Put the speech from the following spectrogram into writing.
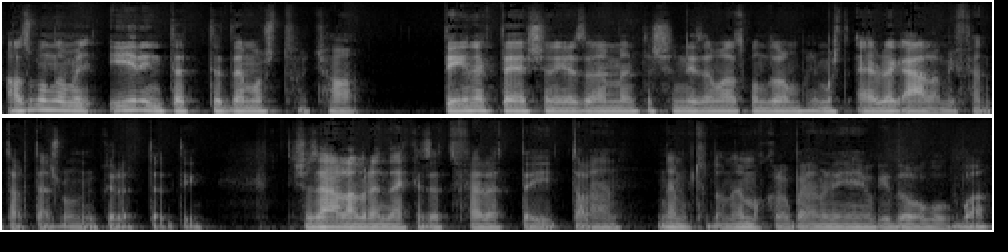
azt gondolom, hogy érintette, de most, hogyha tényleg teljesen érzelemmentesen nézem, azt gondolom, hogy most elvileg állami fenntartásban működött eddig. És az állam rendelkezett felette így talán. Nem tudom, nem akarok belemenni ilyen jogi dolgokba.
